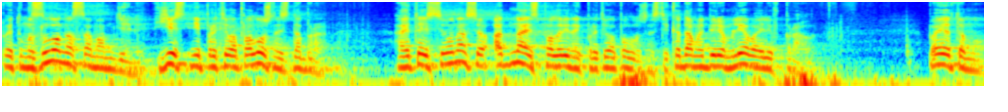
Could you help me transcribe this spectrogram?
Поэтому зло на самом деле есть не противоположность добра, а это есть всего-навсего одна из половинок противоположности, когда мы берем лево или вправо. Поэтому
